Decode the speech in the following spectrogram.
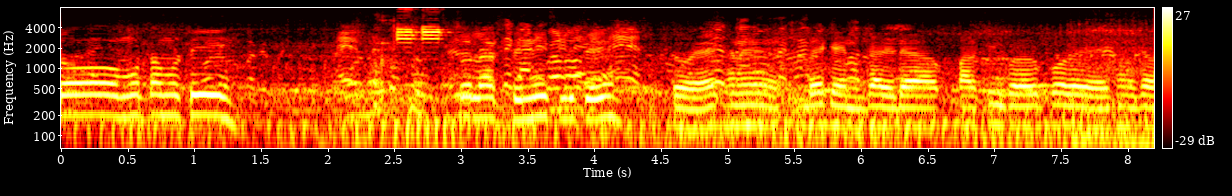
তো মোটামুটি চলে আসছি নিকলিতে তো এখানে দেখেন গাড়িটা পার্কিং করার পরে এখানকার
